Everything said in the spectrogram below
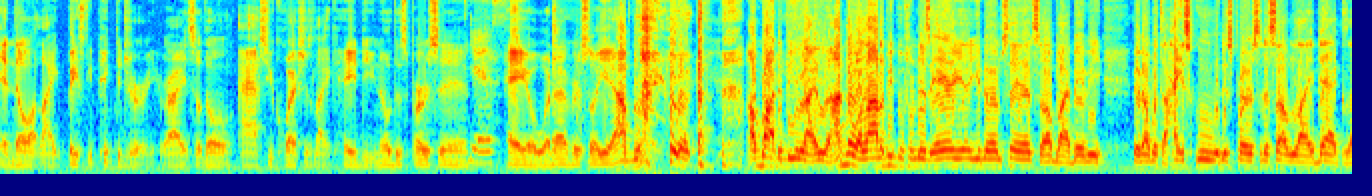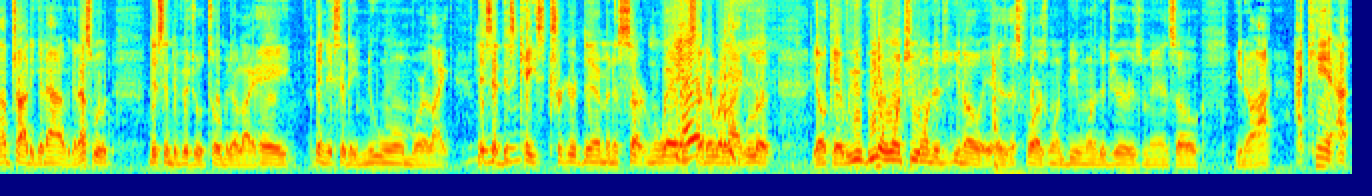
and they'll like basically pick the jury, right? So they'll ask you questions like, "Hey, do you know this person?" Yes. Hey, or whatever. So yeah, I'm like, look, I'm about to be like, look, I know a lot of people from this area. You know what I'm saying? So I'm like, maybe, maybe I went to high school with this person or something like that because I'm trying to get out of it. That's what this individual told me. They're like, hey, I think they said they knew him or like they mm-hmm. said this mm-hmm. case triggered them in a certain way. Yep. So they were like, look, yeah, okay, we, we don't want you on the, you know, as, as far as one being one of the jurors, man. So you know, I I can't. I,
